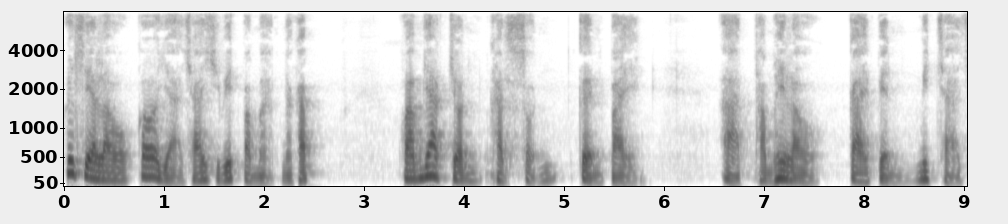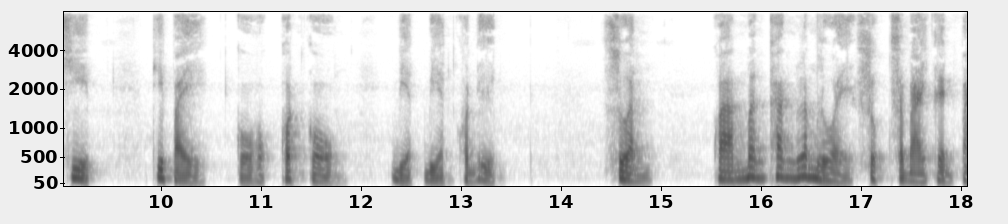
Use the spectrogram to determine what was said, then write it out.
คริสเตียนเราก็อย่าใช้ชีวิตประมาทนะครับ ความยากจนขัดสนเกินไป อาจทำให้เรากลายเป็นมิจฉาชีพที่ไป โกหกคดโกง เบียดเบียนคนอื่น ส่วนความมั่งคั่งร่ำรวยสุขสบายเกินไป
